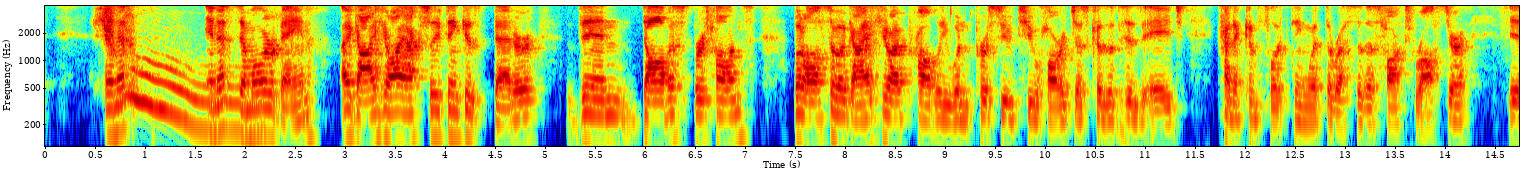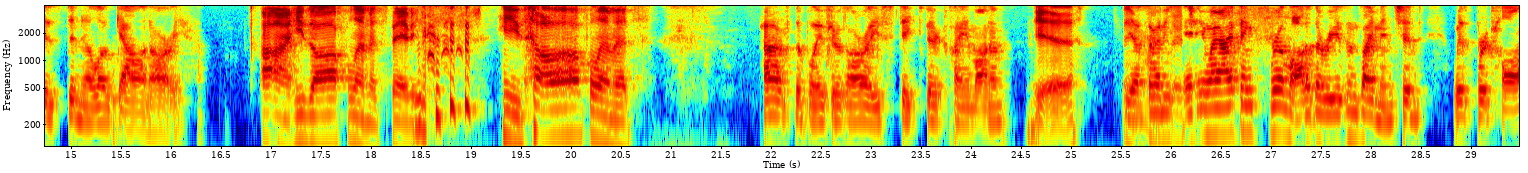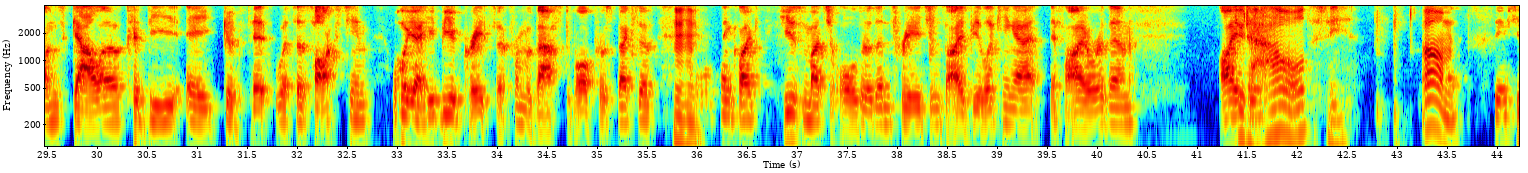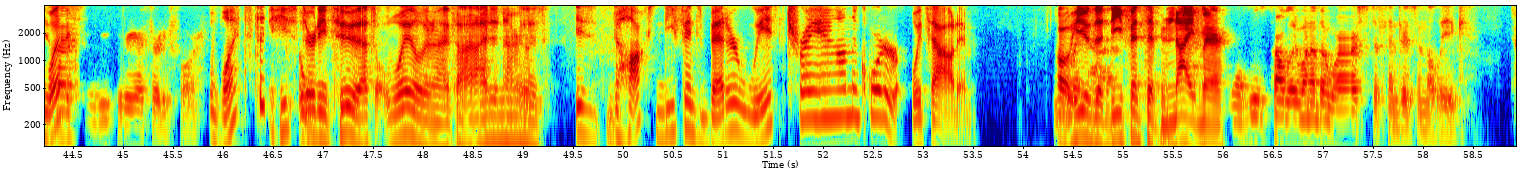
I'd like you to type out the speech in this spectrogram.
In a in a similar vein, a guy who I actually think is better than Davis Bertans, but also a guy who I probably wouldn't pursue too hard just because of his age, kind of conflicting with the rest of this Hawks roster, is Danilo Gallinari. Uh-uh, he's off limits, baby. he's off limits. Have the Blazers already staked their claim on him? Yeah. Yeah. So any, anyway, I think for a lot of the reasons I mentioned with Bertans, Gallo could be a good fit with this Hawks team. Well, yeah, he'd be a great fit from a basketball perspective. Mhm. I think like he's much older than free agents I'd be looking at if I were them. I Dude, think, how old is he? Um, think he's what's- like 33 or 34. what's the He's 32. That's way older than I thought. I did not realize. Is the Hawks defense better with Trae Young on the court or without him? Oh, he is a defensive nightmare. Yeah, he's probably one of the worst defenders in the league.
